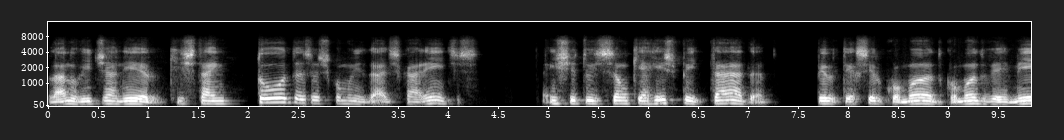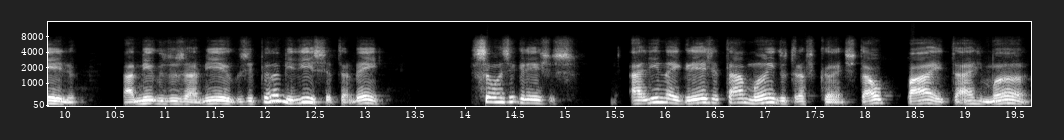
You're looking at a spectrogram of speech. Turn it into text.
lá no Rio de Janeiro que está em todas as comunidades carentes, instituição que é respeitada pelo terceiro comando, Comando Vermelho, Amigos dos Amigos e pela milícia também, são as igrejas. Ali na igreja está a mãe do traficante, está o pai, está a irmã,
